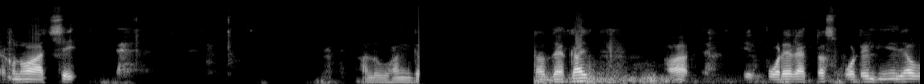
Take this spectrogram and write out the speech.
এখনও আছে। আলু ভাঙতে তা দেখাই। আর এর পরের একটা স্পটে নিয়ে যাব।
